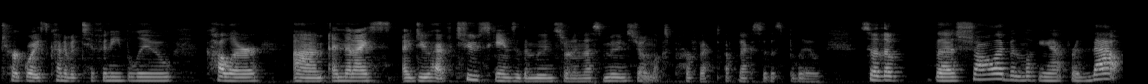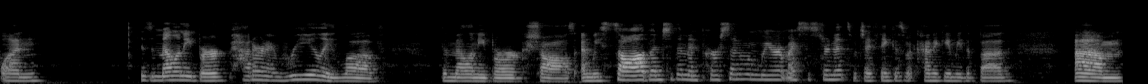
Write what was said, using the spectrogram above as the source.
turquoise, kind of a Tiffany blue color. Um, and then I, I do have two skeins of the moonstone, and this moonstone looks perfect up next to this blue. So the, the shawl I've been looking at for that one is a Melanie Berg pattern. I really love the Melanie Berg shawls. And we saw a bunch of them in person when we were at my sister knits, which I think is what kind of gave me the bug. Um,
